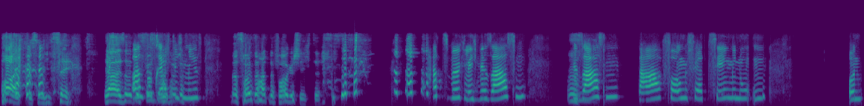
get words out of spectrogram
Boah, ist das mies, ey. Ja, also Oh, das das ist Ganze hat richtig heute, mies. das heute hat eine Vorgeschichte. Hat's wirklich. Wir saßen, wir Mhm. saßen da vor ungefähr zehn Minuten und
